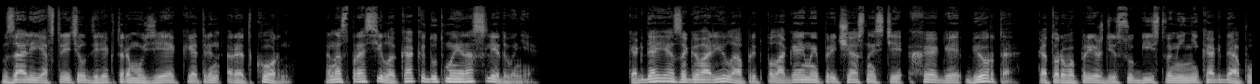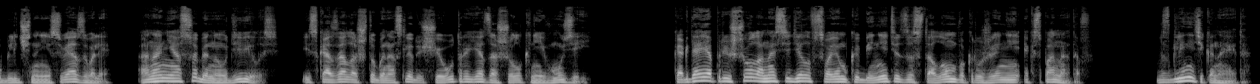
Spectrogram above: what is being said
В зале я встретил директора музея Кэтрин Редкорн. Она спросила, как идут мои расследования. Когда я заговорила о предполагаемой причастности Хэге Бёрта, которого прежде с убийствами никогда публично не связывали, она не особенно удивилась и сказала, чтобы на следующее утро я зашел к ней в музей. Когда я пришел, она сидела в своем кабинете за столом в окружении экспонатов. «Взгляните-ка на это»,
